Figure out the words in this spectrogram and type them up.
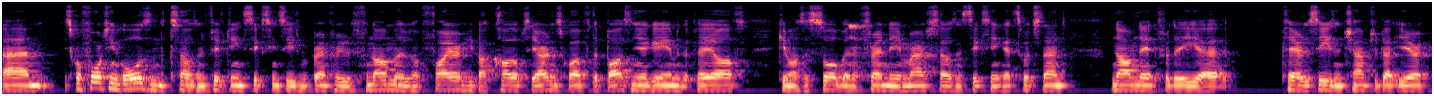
um, he scored 14 goals in the 2015-16 season with Brentford. He was phenomenal. He was on fire. He got called up to the Ireland squad for the Bosnia game in the playoffs. Came on as a sub in a friendly in March 2016 against Switzerland. Nominated for the uh, Player of the Season championship that year.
